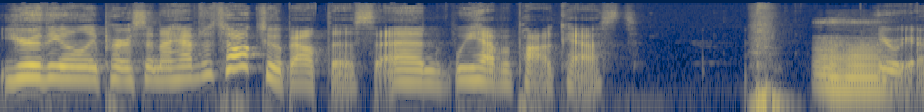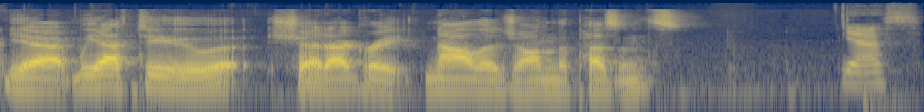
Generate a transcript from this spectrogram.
you're the only person I have to talk to about this, and we have a podcast. Here we are. Yeah, we have to shed our great knowledge on the peasants. Yes.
